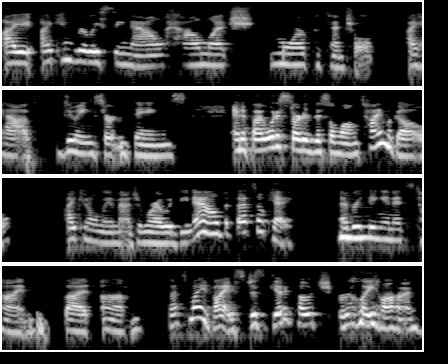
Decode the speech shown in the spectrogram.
I I can really see now how much more potential I have doing certain things. And if I would have started this a long time ago, I can only imagine where I would be now, but that's okay. Mm-hmm. Everything in its time. But um that's my advice. Just get a coach early on.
